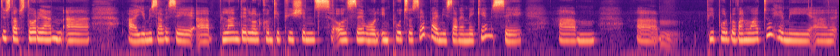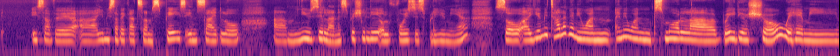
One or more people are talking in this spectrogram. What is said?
to stop story and uh, uh, you misave se uh, lol contributions all also all inputs also by misave mekem se um, um, people Vanuatu hemi uh, isave uh, you misave got some space inside lo um, New Zealand especially all voices blo yumi so uh, yumi tell me one mean one small uh, radio show where hemi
